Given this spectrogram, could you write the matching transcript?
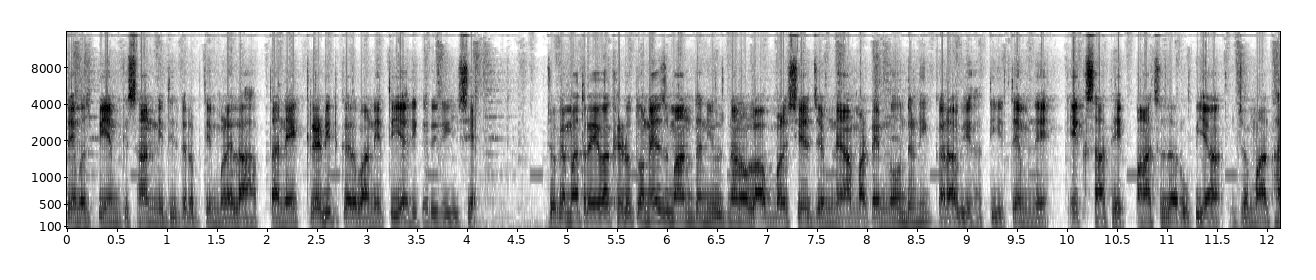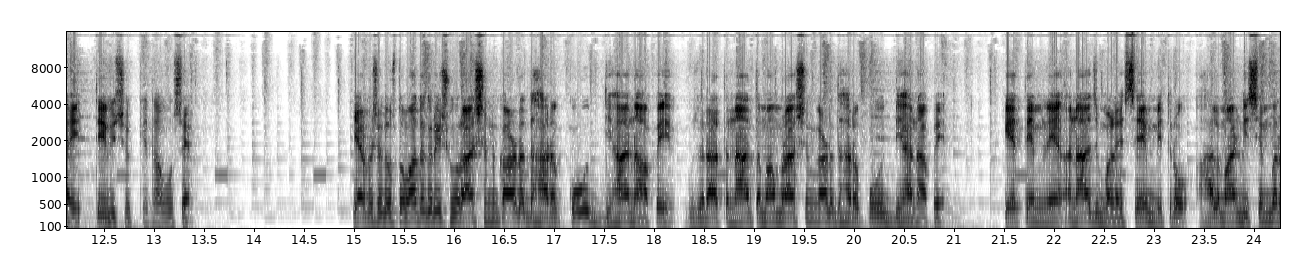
તેમજ પીએમ કિસાન નિધિ તરફથી મળેલા હપ્તાને ક્રેડિટ કરવાની તૈયારી કરી રહી છે. જોકે માત્ર એવા ખેડૂતોને જ માનધન યોજનાનો લાભ મળશે જેમણે આ માટે નોંધણી કરાવી હતી, તેમને એક સાથે પાંચ હજાર રૂપિયા જમા થાય તેવી શક્યતાઓ છે. ત્યાર પછી દોસ્તો વાત કરીશું રાશન કાર્ડ ધારકો ધ્યાન આપે. ગુજરાતના તમામ રાશન કાર્ડ ધારકો ધ્યાન આપે કે તેમને અનાજ મળે છે. મિત્રો, હાલમાં ડિસેમ્બર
